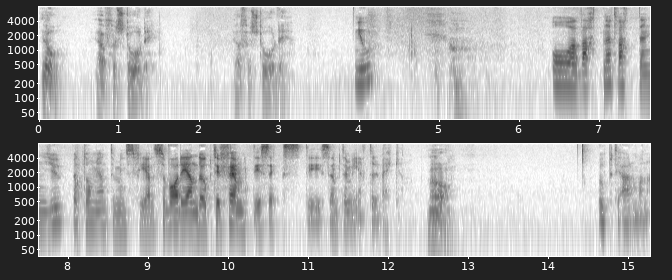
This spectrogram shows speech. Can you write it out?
Jo, jag förstår det. Jag förstår det. Jo. Och vattnet, vattendjupet om jag inte minns fel, så var det ända upp till 50-60 centimeter i bäcken. Ja. Upp till armarna.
